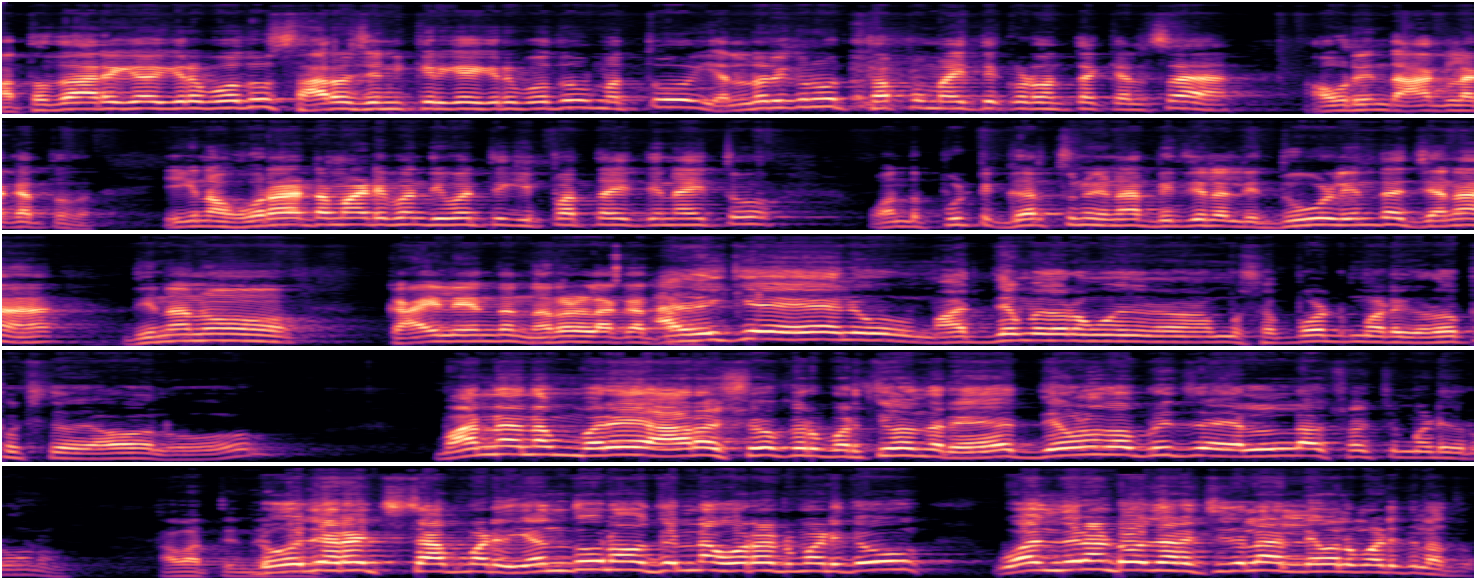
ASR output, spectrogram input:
ಮತದಾರರಿಗಾಗಿರ್ಬೋದು ಸಾರ್ವಜನಿಕರಿಗಾಗಿರ್ಬೋದು ಮತ್ತು ಎಲ್ಲರಿಗೂ ತಪ್ಪು ಮಾಹಿತಿ ಕೊಡುವಂಥ ಕೆಲಸ ಅವರಿಂದ ಆಗ್ಲಾಕತ್ತದ. ಈಗ ನಾವು ಹೋರಾಟ ಮಾಡಿ ಬಂದು ಇವತ್ತಿಗೆ ಇಪ್ಪತ್ತೈದು ದಿನ ಆಯಿತು. ಒಂದು ಪುಟ್ಟಿ ಗರ್ಚನು ಇನ್ನೂ ಬಿದ್ದಿಲ್ಲ ಧೂಳಿಂದ ಜನ ದಿನಾನೂ ಕಾಯಿಲೆಯಿಂದ ನರಳಾಕತ್ತ ಅದಕ್ಕೆ ನೀವು ಮಾಧ್ಯಮದವರು ನಮ್ಮ ಸಪೋರ್ಟ್ ಮಾಡಿ ವಿರೋಧ ಪಕ್ಷದ ಯಾವಾಗಲೂ ಮೊನ್ನೆ ನಮ್ಮ ಬರೀ ಆರ್ ಅಶೋಕರು ಬರ್ತೀವಂದರೆ ದೇವಳದ ಬ್ರಿಡ್ಜ್ ಎಲ್ಲ ಸ್ವಚ್ಛ ಮಾಡಿದ್ರು ನೋಡು ಅವತ್ತಿನ ಡೋಜರ್ ಹಚ್ಚಿ ಸ್ಟಾಪ್ ಮಾಡಿದ್ವಿ ಎಂದೂ ನಾವು ದಿನ ಹೋರಾಟ ಮಾಡಿದ್ದೆವು ಒಂದಿನ ಡೋಜರ್ ಹಚ್ಚಿದಿಲ್ಲ ಲೆವೆಲ್ ಮಾಡಿದಿಲ್ಲ ಅದು.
